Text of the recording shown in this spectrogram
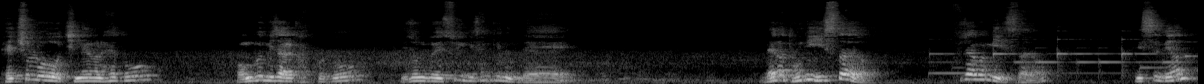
대출로 진행을 해도 원금 이자를 갖고도 이 정도의 수익이 생기는데 내가 돈이 있어요. 투자금이 있어요. 있으면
